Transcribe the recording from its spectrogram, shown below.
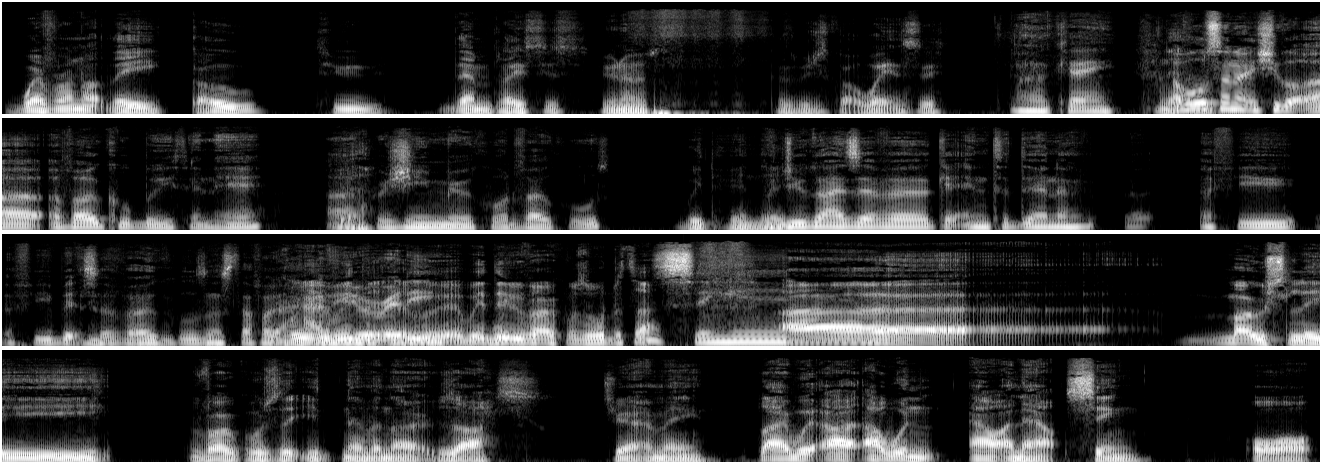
whether or not they go to them places, who knows? Because we just got to wait and see. Okay. Yeah. I've also noticed you got a, a vocal booth in here. I Yeah. presume you record vocals. we do indeed. Would you guys ever get into doing a, a few a few bits of vocals and stuff like that? we, Have we you do, already we, we do vocals all the time. singing? Uh, mostly vocals that you'd never know it was us. Do you know what I mean? Like, we, I, I wouldn't out and out sing, or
